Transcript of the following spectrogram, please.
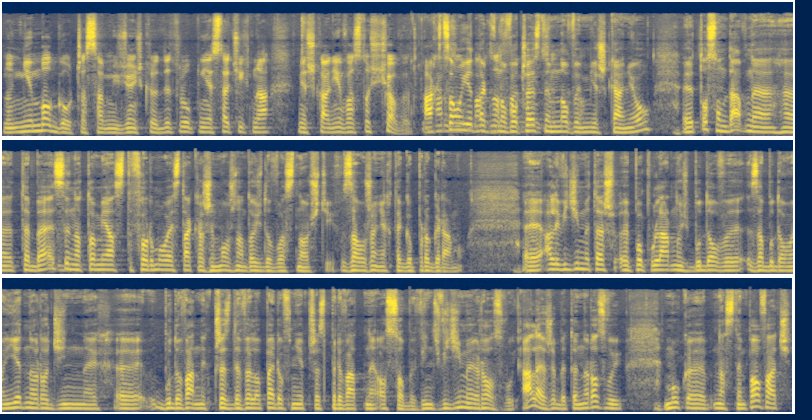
no, nie mogą czasami wziąć kredytu lub nie stać ich na mieszkanie własnościowe. To A bardzo- chcą jednak w nowoczesnym, nowym inicjatywa. mieszkaniu. E, To są dawne e, TBS-y, natomiast formuła jest taka, że można dojść do własności w założeniach tego programu. Ale widzimy też popularność budowy zabudowań jednorodzinnych, budowanych przez deweloperów, nie przez prywatne osoby, więc widzimy rozwój. Ale żeby ten rozwój mógł e, następować,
